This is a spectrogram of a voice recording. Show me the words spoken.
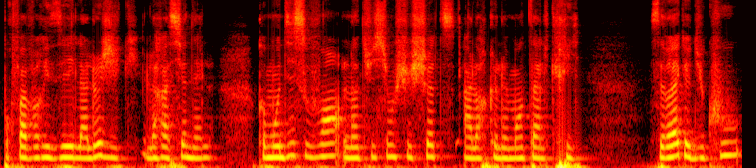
pour favoriser la logique, le rationnel. Comme on dit souvent, l'intuition chuchote alors que le mental crie. C'est vrai que du coup,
